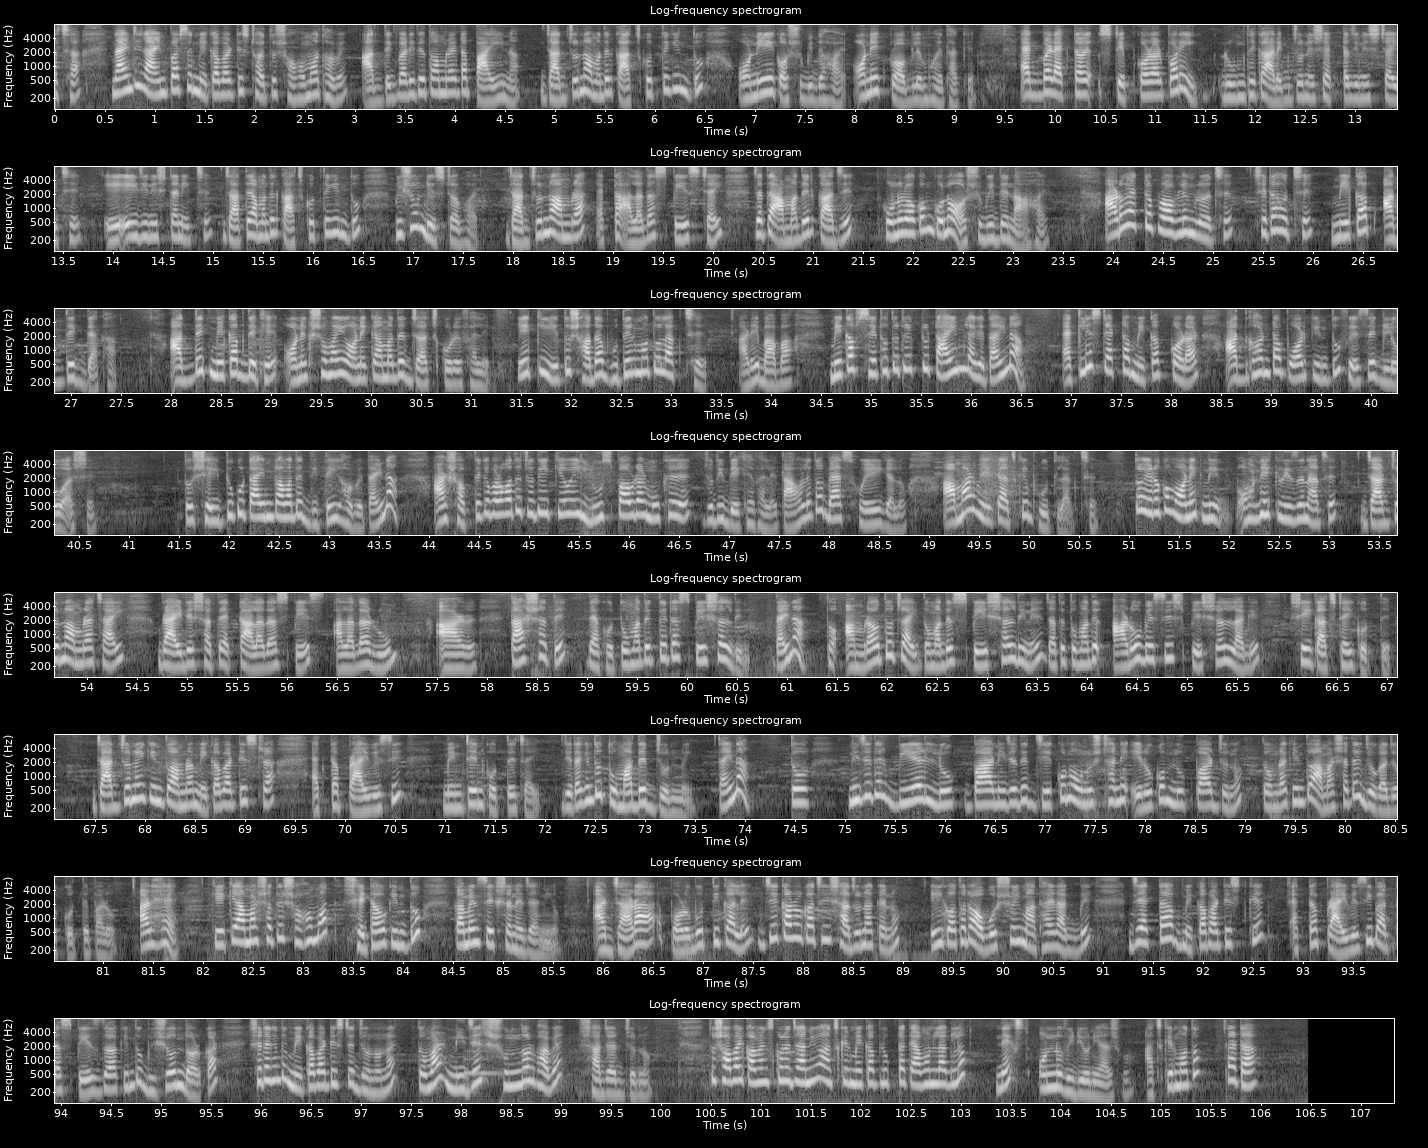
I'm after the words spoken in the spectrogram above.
আচ্ছা ninety nine percent makeup artist হয়তো সহমত হবে। আর্ধেক বাড়িতে তো আমরা এটা পাই না। যার জন্য আমাদের কাজ করতে কিন্তু অনেক অসুবিধে হয়, অনেক প্রবলেম হয়ে থাকে। একবার একটা স্টেপ করার পরেই রুম থেকে আরেকজন এসে একটা জিনিস চাইছে, এ এই জিনিসটা নিচ্ছে, যাতে আমাদের কাজ করতে কিন্তু ভীষণ ডিস্টার্ব হয়। যার জন্য আমরা একটা আলাদা স্পেস চাই, যাতে আমাদের কাজে কোনো রকম কোনো অসুবিধে না হয়। আরও একটা প্রবলেম রয়েছে, সেটা হচ্ছে মেকআপ আর্ধেক দেখা। আর্ধেক মেকআপ দেখে অনেক সময় অনেকে আমাদের জাজ করে ফেলে। এ কি, এ তো সাদা ভূতের মতো লাগছে। আরে বাবা মেকআপ সেট হতে তো একটু টাইম লাগে, তাই না? অ্যাটলিস্ট একটা মেকআপ করার আধ ঘণ্টা পর কিন্তু ফেসে গ্লো আসে। তো সেইটুকু টাইম তো আমাদের দিতেই হবে, তাই না? আর সব থেকে বড় কথা, যদি কেউ এই লুজ পাউডার মুখে যদি দেখে ফেলে, তাহলে তো ব্যাস হয়েই গেল। আমার মেয়েকে আজকে ভূত লাগছে। তো এরকম অনেক অনেক রিজন আছে। যার জন্য আমরা চাই ব্রাইডের সাথে একটা আলাদা স্পেস আলাদা রুম আর তার সাথে, দেখো, তোমাদের তো এটা স্পেশাল দিন, তাই না? তো আমরাও তো চাই তোমাদের স্পেশাল দিনে যাতে তোমাদের আরও বেশি স্পেশাল লাগে সেই কাজটাই করতে। যার জন্যই কিন্তু আমরা মেকআপ আর্টিস্টরা একটা প্রাইভেসি মেনটেন করতে চাই, যেটা কিন্তু তোমাদের জন্যই, তাই না? তো নিজেদের বিয়ের লুক বা নিজেদের যে কোনো অনুষ্ঠানে এরকম লুক পাওয়ার জন্য তোমরা কিন্তু আমার সাথে যোগাযোগ করতে পারো। আর হ্যাঁ কে কে আমার সাথে সহমত সেটাও কিন্তু কমেন্ট সেকশনে জানিও। আর যারা পরবর্তীকালে যে কারোর কাছেই সাজো না কেন, এই কথাটা অবশ্যই মাথায় রাখবে যে একটা মেকআপ আর্টিস্টকে একটা প্রাইভেসি বা একটা স্পেস দেওয়া কিন্তু ভীষণ দরকার। সেটা কিন্তু মেকআপ আর্টিস্টের জন্য নয়, তোমার নিজের সুন্দরভাবে সাজার জন্য। তো সবাই কমেন্টস করে জানিও আজকের মেকআপ লুকটা কেমন লাগল। নেক্সট অন্য ভিডিও নিয়ে আসব। আজকের মতো টাটা।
